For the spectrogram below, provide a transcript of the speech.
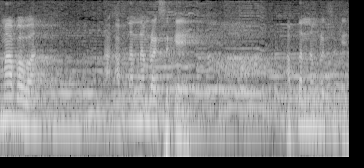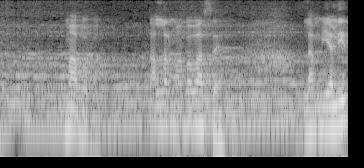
মা বাবা। আপনার নাম রাখছে কে? আপনার নাম রাখছে কে? মা বাবা। আল্লাহর মা বাবা আছে? লাম ইয়ালিদ।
